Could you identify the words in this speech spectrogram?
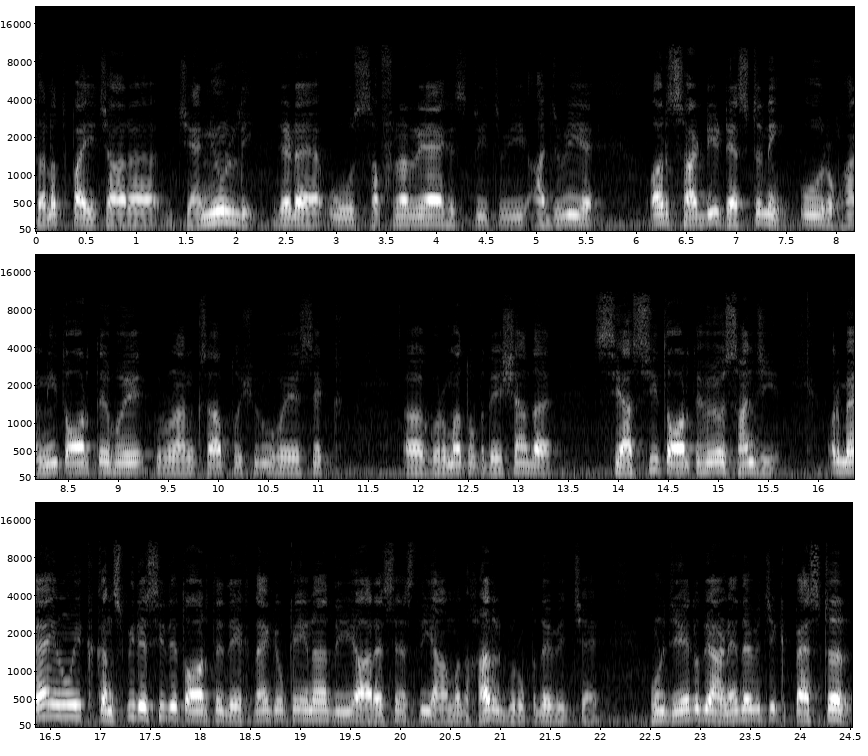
ਦਲਿਤ ਭਾਈਚਾਰਾ ਜੈਨੂਇਨਲੀ ਜਿਹੜਾ ਉਹ ਸਫਰ ਰਿਹਾ ਹੈ ਹਿਸਟਰੀ 'ਚ ਵੀ ਅੱਜ ਵੀ ਹੈ ਔਰ ਸਾਡੀ ਡੈਸਟਨੀ ਉਹ ਰੂਹਾਨੀ ਤੌਰ ਤੇ ਹੋਏ ਗੁਰੂ ਨਾਨਕ ਸਾਹਿਬ ਤੋਂ ਸ਼ੁਰੂ ਹੋਏ ਸਿੱਖ ਗੁਰਮਤਿ ਉਪਦੇਸ਼ਾਂ ਦਾ ਸਿਆਸੀ ਤੌਰ ਤੇ ਹੋਏ ਉਹ ਸਾਂਝੀ ਹੈ। ਔਰ ਮੈਂ ਇਹਨੂੰ ਇੱਕ ਕਨਸਪੀਰੇਸੀ ਦੇ ਤੌਰ ਤੇ ਦੇਖਦਾ ਕਿਉਂਕਿ ਇਹਨਾਂ ਦੀ ਆਰਐਸਐਸ ਦੀ ਆਮਦ ਹਰ ਗਰੁੱਪ ਦੇ ਵਿੱਚ ਹੈ। ਹੁਣ ਜੇ ਲੁਧਿਆਣੇ ਦੇ ਵਿੱਚ ਇੱਕ ਪੈਸਟਰ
